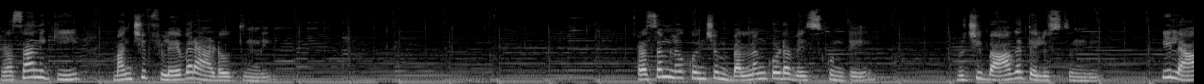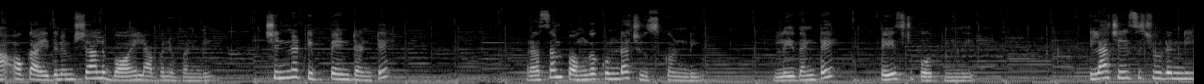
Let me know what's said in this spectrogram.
రసానికి మంచి ఫ్లేవర్ యాడ్ అవుతుంది. రసంలో కొంచెం బెల్లం కూడా వేసుకుంటే రుచి బాగా తెలుస్తుంది. ఇలా ఒక ఐదు నిమిషాలు బాయిల్ అవ్వనివ్వండి. చిన్న టిప్ ఏంటంటే రసం పొంగకుండా చూసుకోండి. లేదంటే టేస్ట్ పోతుంది. ఇలా చేసి చూడండి.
